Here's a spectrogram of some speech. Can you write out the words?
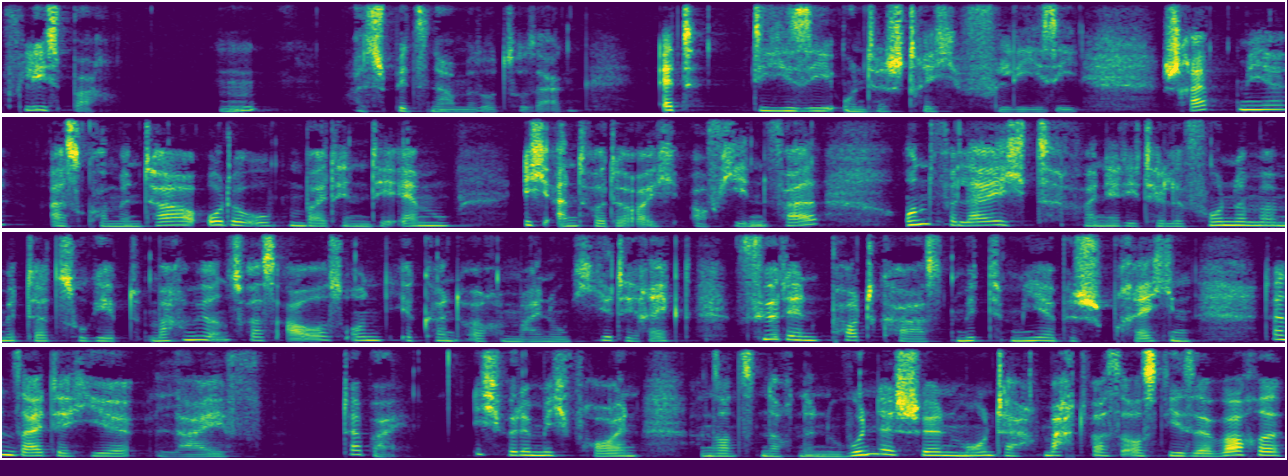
Fließbach. Hm? Als Spitzname sozusagen. At Disi-Fleasy. Schreibt mir als Kommentar oder oben bei den DM. Ich antworte euch auf jeden Fall. Und vielleicht, wenn ihr die Telefonnummer mit dazu gebt, machen wir uns was aus und ihr könnt eure Meinung hier direkt für den Podcast mit mir besprechen. Dann seid ihr hier live dabei. Ich würde mich freuen. Ansonsten noch einen wunderschönen Montag. Macht was aus dieser Woche.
